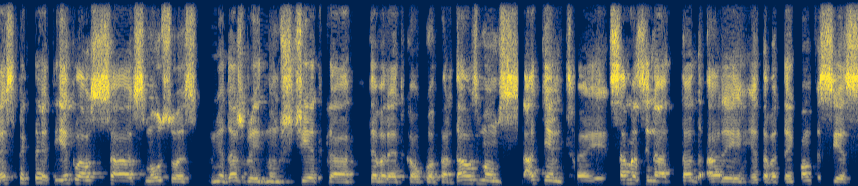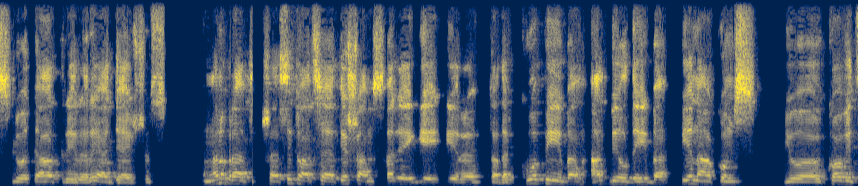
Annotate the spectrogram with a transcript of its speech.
respektēti, ieklausās mūsos. Ja dažbrīd mums šķiet, ka te varētu kaut ko par daudz mums atņemt vai samazināt, tad arī, ja tā var teikt, konfesijas ļoti ātri ir reaģējušas. Manuprāt, šajā situācijā tiešām svarīgi ir tāda kopība, atbildība, pienākums, jo Covid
